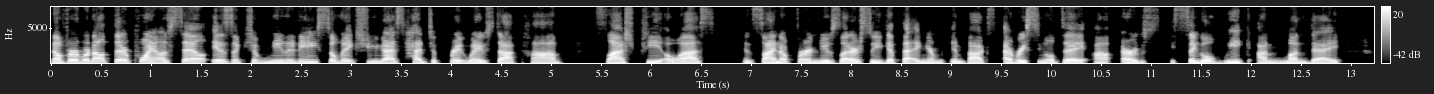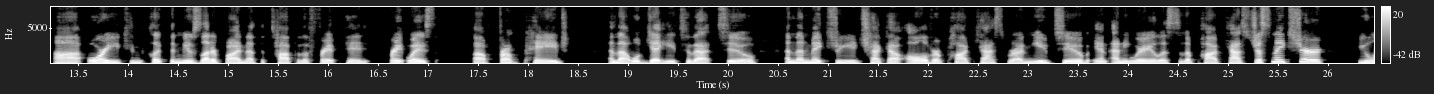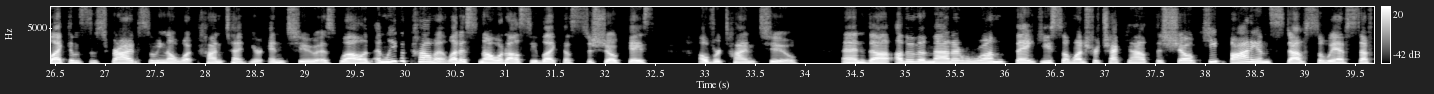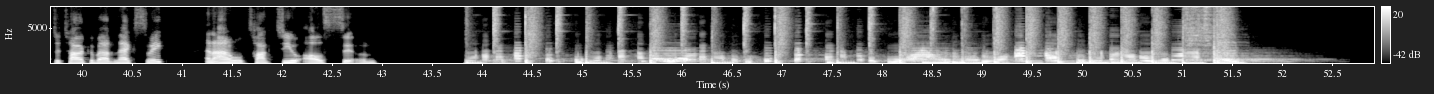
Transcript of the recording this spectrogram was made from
Now, for everyone out there, Point of Sale is a community. So make sure you guys head to freightwaves.com slash POS and sign up for a newsletter so you get that in your inbox every single day, uh, every single week on Monday. Uh, or you can click the newsletter button at the top of the Freight page, Freightwaves uh, front page, and that will get you to that too. And then make sure you check out all of our podcasts. We're on YouTube and anywhere you listen to podcasts. Just make sure you like and subscribe so we know what content you're into as well. And, and leave a comment. Let us know what else you'd like us to showcase over time too. And uh, other than that, everyone, thank you so much for checking out the show. Keep buying stuff so we have stuff to talk about next week. And I will talk to you all soon. Wow.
